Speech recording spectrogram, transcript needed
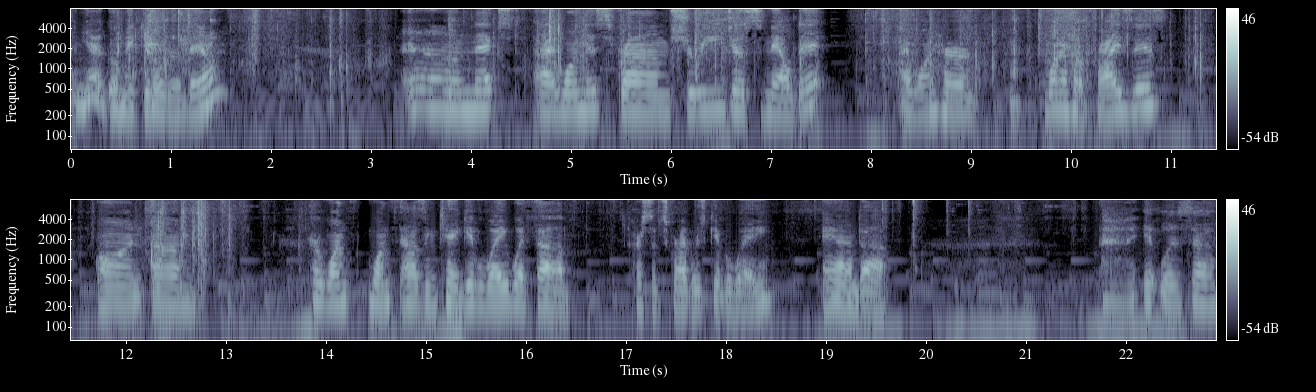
And yeah, go make an order of them. And next, I won this from Sheree Just Nailed It. I won her one of her prizes on um, her one 1000k giveaway with uh, her subscribers giveaway. And uh, it was uh,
